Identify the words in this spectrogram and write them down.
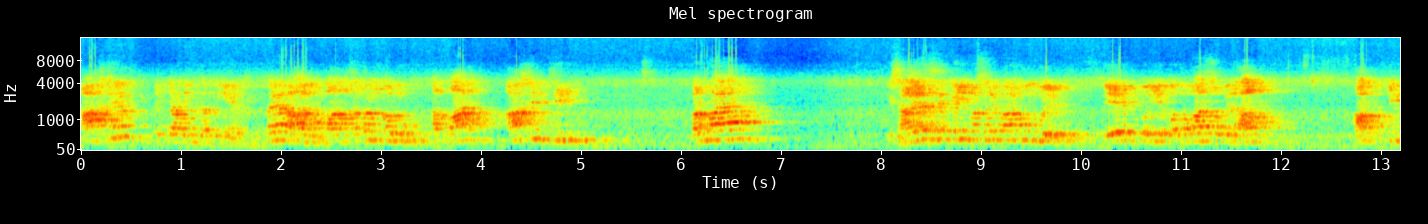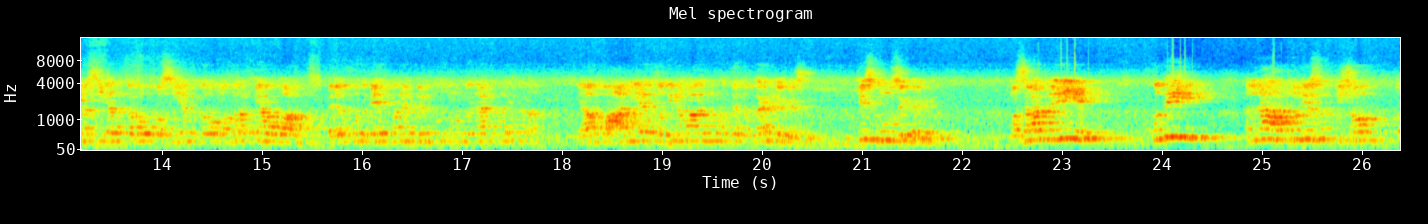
آخرت کی تیاری کرنی ہے۔ بہرحال بات ختم کروں۔ اب بات آخر تھی فرمایا، اس آیت سے کئی مسئلے معلوم ہوئے۔ ایک تو یہ بتواس و بالحق حق کی نصیحت کرو، وصیت کرو۔ مطلب کیا ہوا؟ پہلے خود نیک بنے، پھر دوسروں کو ہدایت کرے گا نا۔ یا پہاڑی ہے خود ہی نماز نہیں پڑھتے تو کہیں گے کیسے کس منہ سے کہیں مسئلہ تو یہی ہے خود ہی اللہ رب العزت کی شوق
